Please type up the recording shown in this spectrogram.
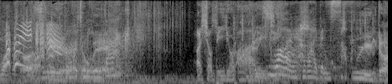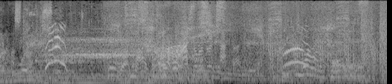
What? Back. I shall be your eyes. Why have I been summoned? Why have I been?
